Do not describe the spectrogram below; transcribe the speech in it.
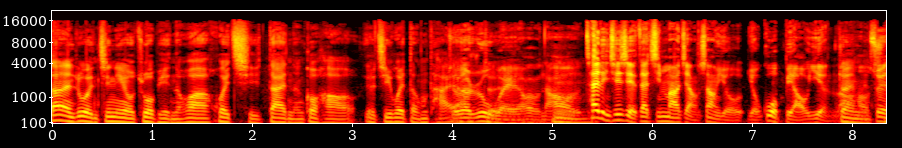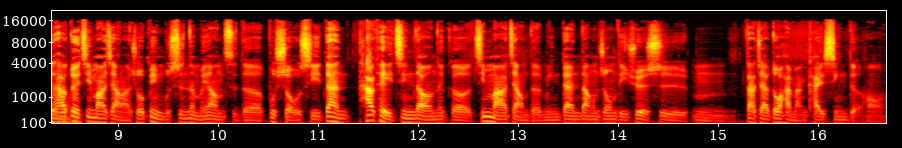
当然，如果你今年有作品的话，会期待能够好有机会登台，就是入围哦。然后，蔡琳其实也在金马奖上有有过表演了，所以他对金马奖来说并不是那么样子的不熟悉。但他可以进到那个金马奖的名单当中，的确是嗯，大家都还蛮开心的哈。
